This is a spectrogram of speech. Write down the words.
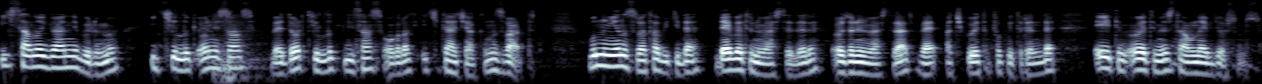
İş sağlığı güvenliği bölümü 2 yıllık ön lisans ve 4 yıllık lisans olarak iki tercih hakkınız vardır. Bunun yanı sıra tabii ki de devlet üniversiteleri, özel üniversiteler ve açık öğretim fakültelerinde eğitim öğretiminizi tamamlayabiliyorsunuz.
